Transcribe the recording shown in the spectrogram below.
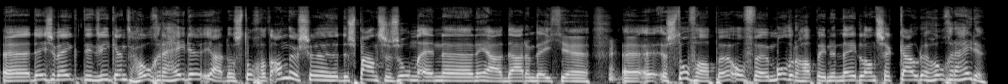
uh, deze week, dit weekend, Hogere Heide. Ja, dat is toch wat anders. Uh, de Spaanse zon en uh, nou ja, daar een beetje stofhappen of modderhappen in het Nederlandse koude Hogere Heide.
